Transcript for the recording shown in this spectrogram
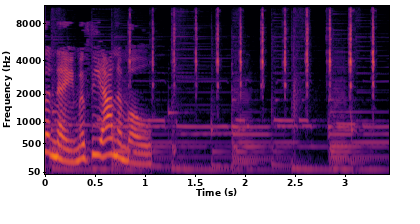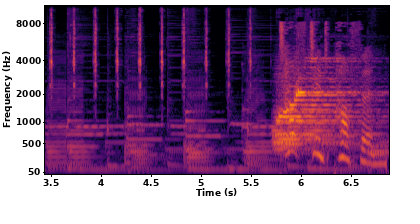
The name of the animal? Tufted puffin.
